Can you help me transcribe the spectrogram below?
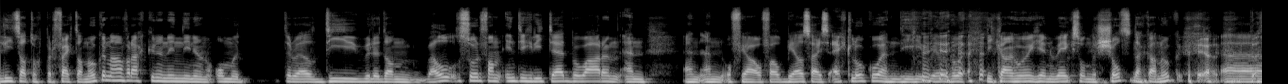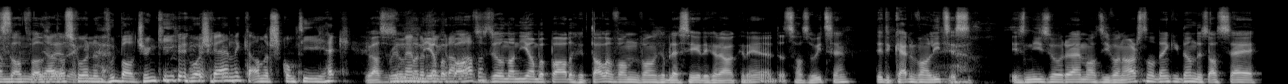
Leeds had toch perfect dan ook een aanvraag kunnen indienen om het... Terwijl die willen dan wel een soort van integriteit bewaren. En, en, en of ja, ofwel Bielsa is echt loco en die, wil gewoon, die kan gewoon geen week zonder shots. Dat kan ook. Ja, dat zal het wel Ehm, ja, zijn, dat is gewoon een voetbaljunkie waarschijnlijk. Anders komt hij gek. Ja, ze, zullen niet aan bepaalde, granaten? ze zullen dan niet aan bepaalde getallen van, van geblesseerden geraken. Hè. Dat zal zoiets zijn. De, de kern van Leeds is, is niet zo ruim als die van Arsenal, denk ik dan. Dus als zij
